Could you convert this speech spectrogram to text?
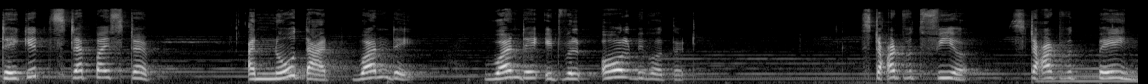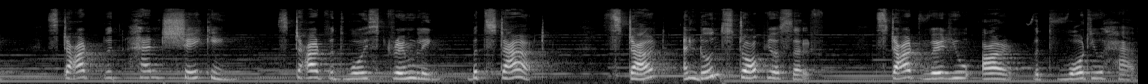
Take it step by step and know that one day one day it will all be worth it. Start with fear, start with pain, start with hand shaking, start with voice trembling, but start. Start and don't stop yourself. Start where you are with what you have.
